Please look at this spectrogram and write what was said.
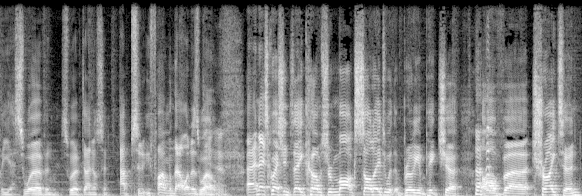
But yeah, Swerve and Swerve Danielson, absolutely fine with that one as well. Yeah. Uh, next question today comes from Mark Solid with a brilliant picture of uh, Triton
